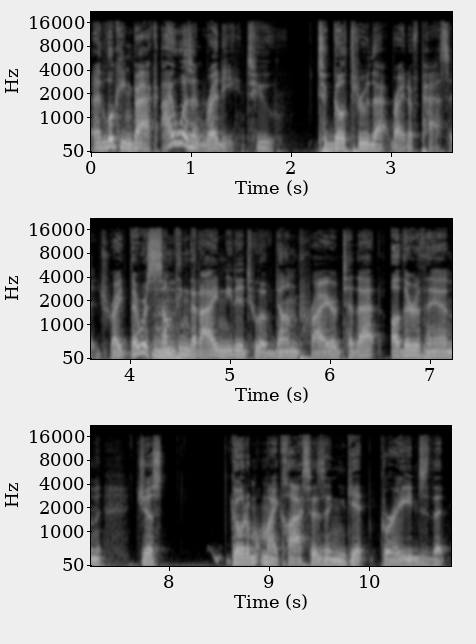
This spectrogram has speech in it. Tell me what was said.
I looking back, I wasn't ready to to go through that rite of passage. Right, there was mm. something that I needed to have done prior to that, other than just go to my classes and get grades that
